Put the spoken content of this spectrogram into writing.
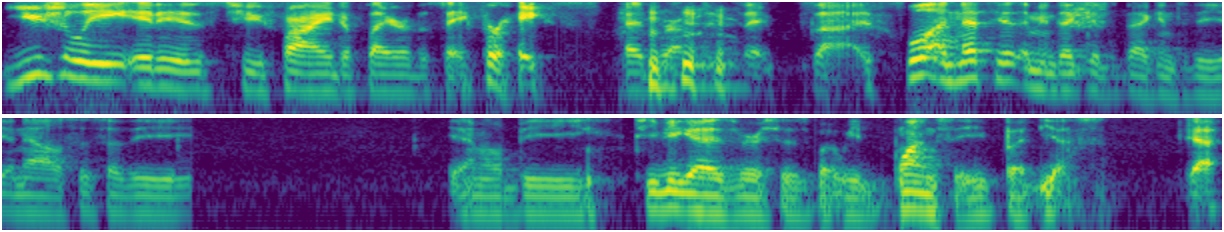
usually it is to find a player of the same race and roughly the same size. Well, and that's it I mean that gets back into the analysis of the MLB TV guys versus what we want to see. But yes, yeah.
